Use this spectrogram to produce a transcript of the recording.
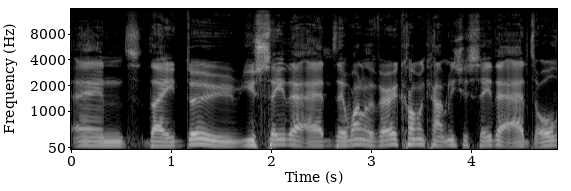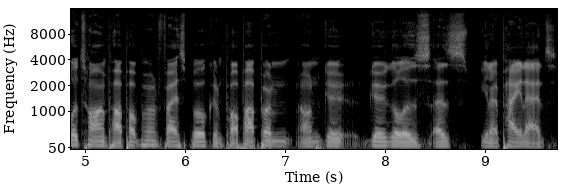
And they do, you see their ads. They're one of the very common companies. You see their ads all the time pop up on Facebook and pop up on, on Goo- Google as, as, you know, paid ads.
